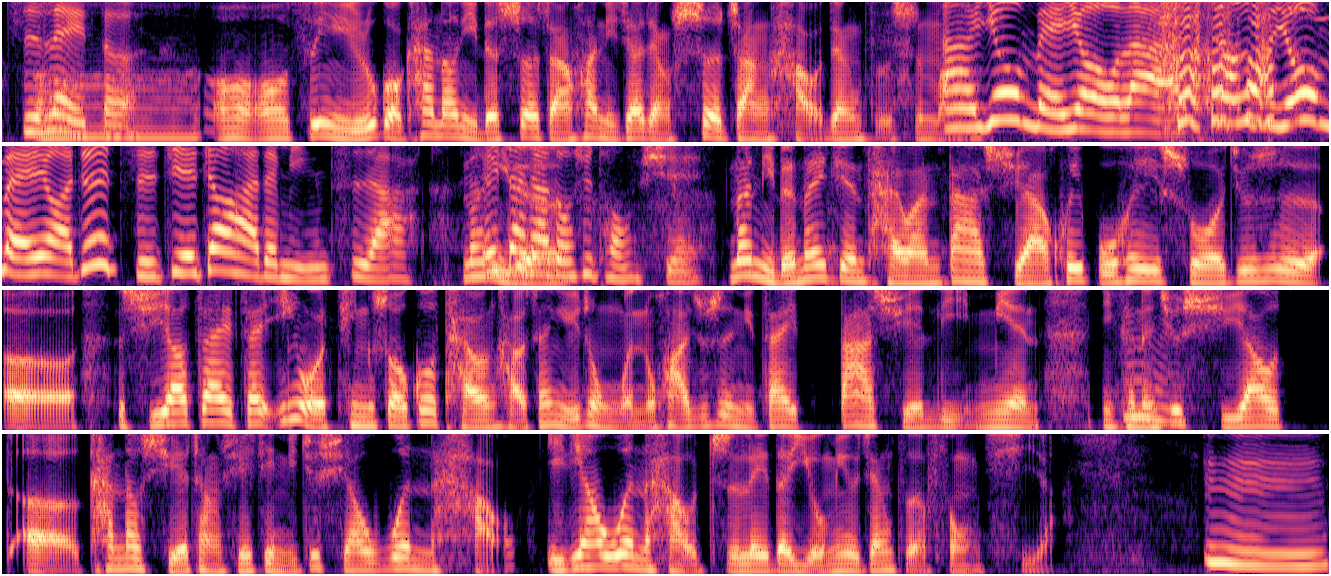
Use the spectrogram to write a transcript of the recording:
之类的。哦哦哦，所以你如果看到你的社长的话，你就要讲社长好这样子是吗？啊、又没有啦，这样子又没有，就是直接叫他的名字啊，那你的所以大家都是同学。那你的那间台湾大学啊，会不会说就是呃，需要在在？因为我听说过台湾好像有一种文化，就是你在大学里面，你可能就需要、呃看到学长学姐，你就需要问好，一定要问好之类的，有没有这样子的风气啊？嗯，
